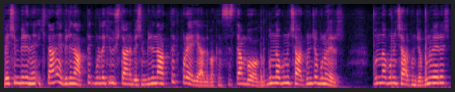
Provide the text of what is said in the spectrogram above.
5'in birini, 2 tane ya birini attık. Buradaki 3 tane 5'in birini attık. Buraya geldi bakın. Sistem bu oldu. Bununla bunu çarpınca bunu verir. Bununla bunu çarpınca bunu verir.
